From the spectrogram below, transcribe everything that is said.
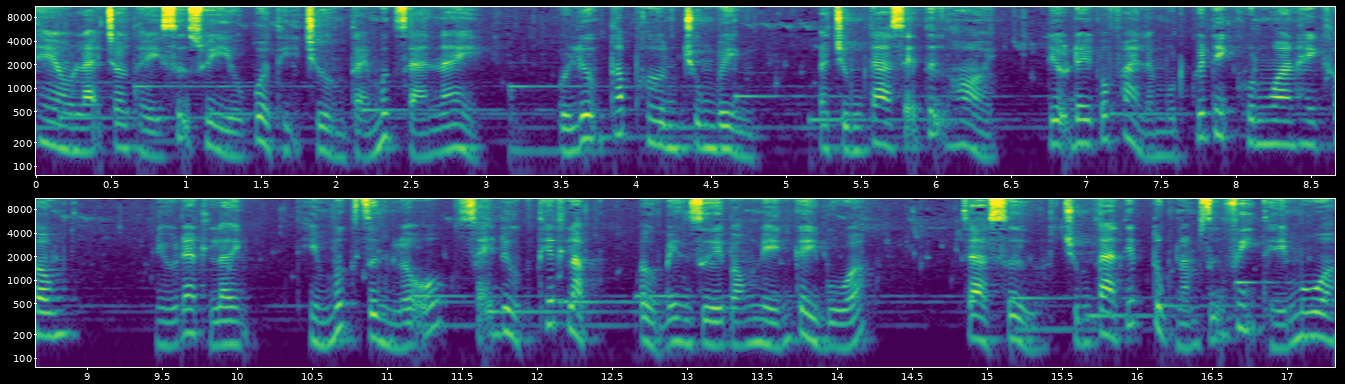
theo lại cho thấy sự suy yếu của thị trường tại mức giá này, khối lượng thấp hơn trung bình và chúng ta sẽ tự hỏi liệu đây có phải là một quyết định khôn ngoan hay không? Nếu đặt lệnh thì mức dừng lỗ sẽ được thiết lập ở bên dưới bóng nến cây búa. Giả sử chúng ta tiếp tục nắm giữ vị thế mua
